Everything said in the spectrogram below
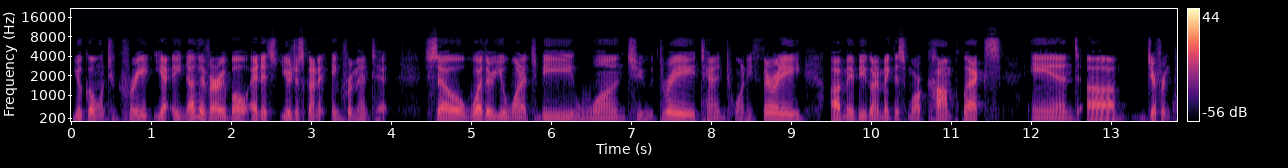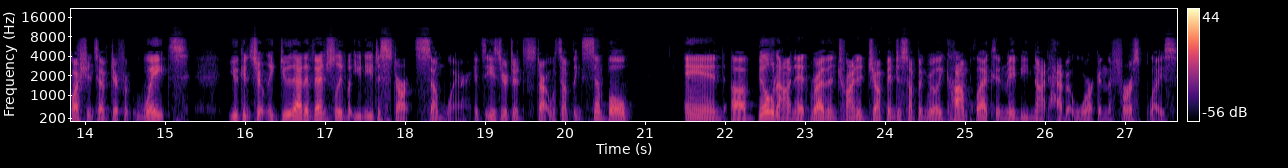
you're going to create yet another variable and it's you're just going to increment it. So whether you want it to be 1, 2, 3, 10, 20, 30, uh, maybe you're going to make this more complex and uh, different questions have different weights. You can certainly do that eventually, but you need to start somewhere. It's easier to start with something simple and uh, build on it rather than trying to jump into something really complex and maybe not have it work in the first place.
